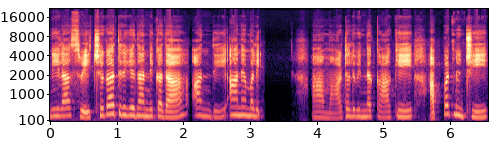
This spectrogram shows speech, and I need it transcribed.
నీలా స్వేచ్ఛగా తిరిగేదాన్ని కదా అంది ఆ నెమలి. ఆ మాటలు విన్న కాకి అప్పటినుంచి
